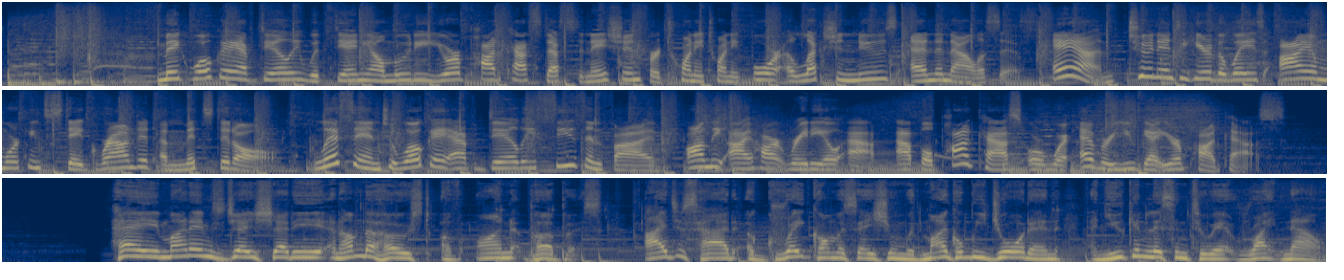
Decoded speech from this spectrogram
Make Woke AF Daily with Danielle Moody your podcast destination for 2024 election news and analysis. And tune in to hear the ways I am working to stay grounded amidst it all. Listen to Woke AF Daily Season 5 on the iHeartRadio app, Apple Podcasts, or wherever you get your podcasts. Hey, my name's Jay Shetty, and I'm the host of On Purpose. I just had a great conversation with Michael B. Jordan, and you can listen to it right now.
